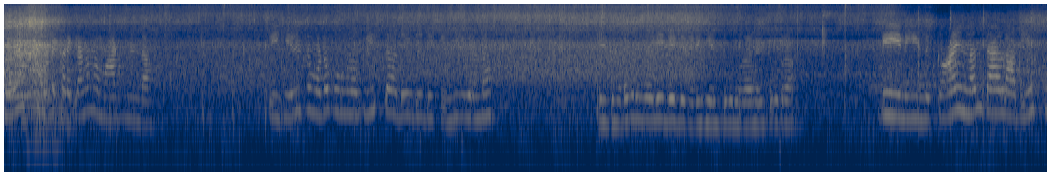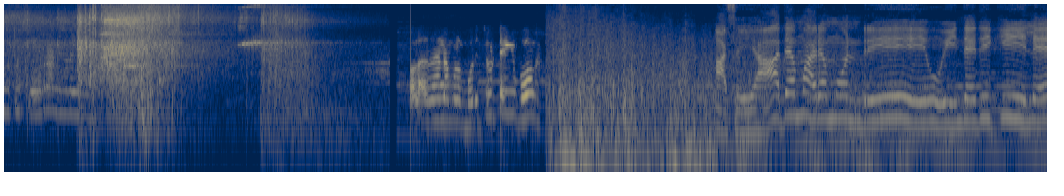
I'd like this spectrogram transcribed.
ஹெல்த் மட்டும் கிடைக்கலன்னா நான் மாட்டினேன்டா. டேய் ஹெல்த்தை மட்டும் கொடுங்கடா ப்ளீஸ் தான் அதே டேட்டு செஞ்சுக்கிறேன்டா ஹெல்த் மட்டும் கொடுங்க டே டே டே ஹெல்த் கொடுங்க ஹெல்த் கொடுக்குறா டேய் எனக்கு இந்த காயின்லாம் தேவையில்ல. அதையே கொடுத்து போடுறானுங்களே அவ்வளவுதான். நம்மளை முடிச்சு விட்டீங்க போங்க. அசையாத மரம் ஒன்று உய்ந்தது கீழே.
